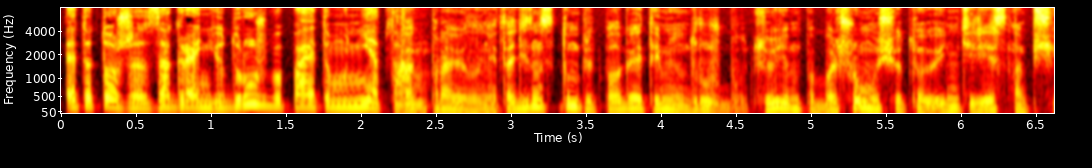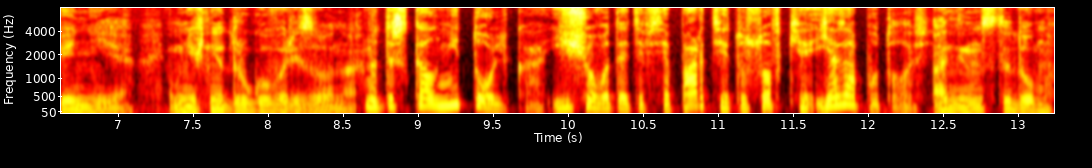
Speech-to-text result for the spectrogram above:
это тоже за гранью дружбы, поэтому нет там? Как правило, нет. Одиннадцатый дом предполагает именно дружбу. Людям, по большому счету, интересно общение. У них нет другого резона. Но ты же сказал не только. Еще вот эти все партии, тусовки. Я запуталась. Одиннадцатый дом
